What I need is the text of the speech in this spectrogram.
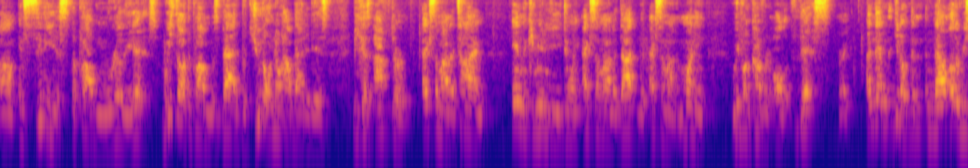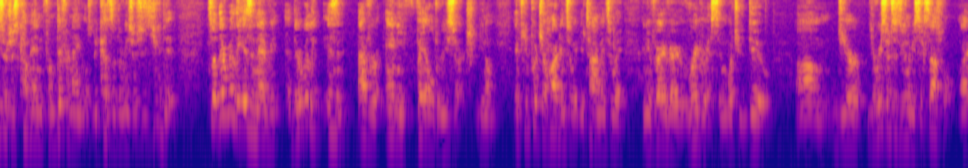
um, insidious the problem really is. We thought the problem was bad, but you don't know how bad it is because after X amount of time in the community doing X amount of that with X amount of money, we've uncovered all of this, right? And then, you know, then now other researchers come in from different angles because of the researches you did. So there really isn't every, there really isn't ever any failed research. You know, if you put your heart into it, your time into it, and you're very, very rigorous in what you do, um, your your research is going to be successful. I,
